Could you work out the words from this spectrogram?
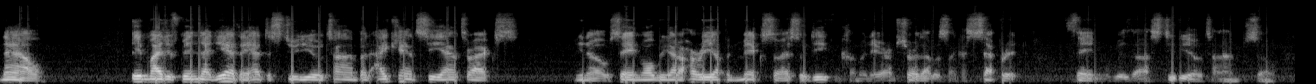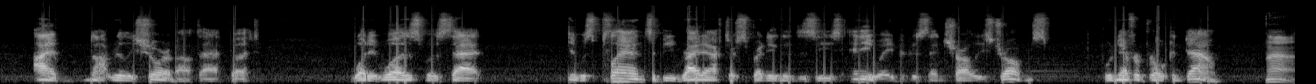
Now, it might have been that yeah they had the studio time, but I can't see Anthrax, you know, saying oh we got to hurry up and mix so SOD can come in here. I'm sure that was like a separate thing with uh, studio time. So I'm not really sure about that, but what it was was that it was planned to be right after spreading the disease anyway, because then Charlie's drums were never broken down Ah,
